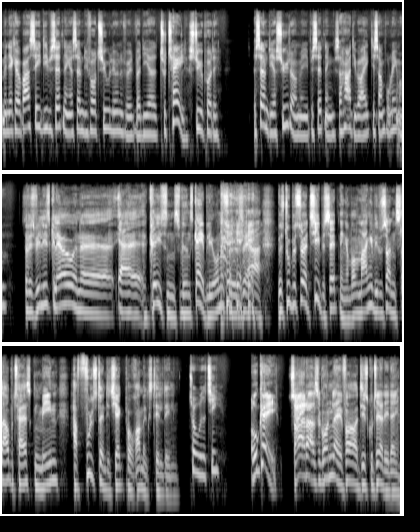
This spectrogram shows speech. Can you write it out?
Men jeg kan jo bare se de besætninger, selvom de får 20 levende født, hvor de har totalt styr på det. Og selvom de har sygdomme i besætningen, så har de bare ikke de samme problemer. Så hvis vi lige skal lave en øh, ja, grisens videnskabelige undersøgelse her. Hvis du besøger 10 besætninger, hvor mange vil du sådan slag på tasken mene har fuldstændig tjek på råmælkstildeling? To ud af 10. Okay. Så er der altså grundlag for at diskutere det i dag.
